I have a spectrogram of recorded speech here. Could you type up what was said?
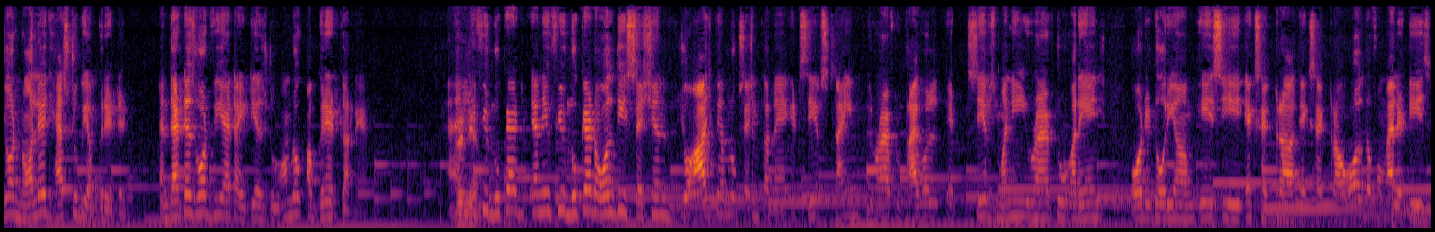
your knowledge has to be upgraded. And that is what we at ITS do. हम लोग upgrade कर and if you look at and if you look at all these sessions जो आज भी हम लोग session it saves time. You don't have to travel. It saves money. You don't have to arrange auditorium AC etc etc all the formalities.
